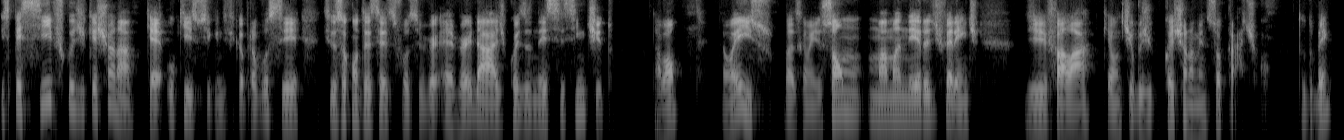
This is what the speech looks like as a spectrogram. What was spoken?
específico de questionar, que é o que isso significa para você, se isso acontecesse fosse ver, é verdade, coisas nesse sentido, tá bom? Então é isso, basicamente, é só um, uma maneira diferente de falar que é um tipo de questionamento socrático, tudo bem?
